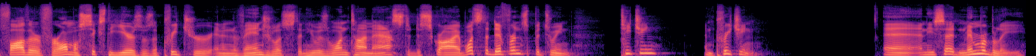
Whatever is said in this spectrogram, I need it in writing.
father, for almost 60 years, was a preacher and an evangelist. And he was one time asked to describe what's the difference between teaching and preaching. And he said memorably,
